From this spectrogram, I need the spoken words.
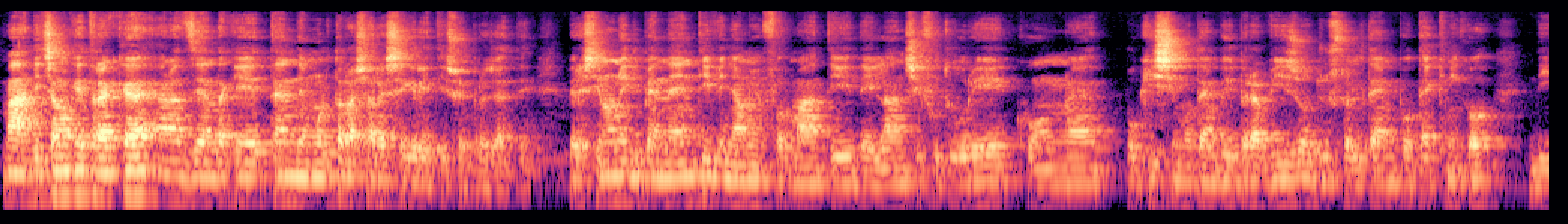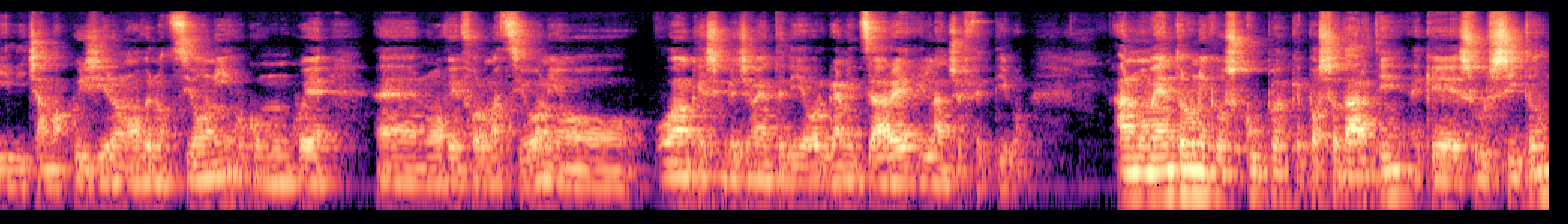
Ma diciamo che Trek è un'azienda che tende molto a lasciare segreti i suoi progetti. Persino noi dipendenti veniamo informati dei lanci futuri con eh, pochissimo tempo di preavviso, giusto il tempo tecnico di diciamo, acquisire nuove nozioni o comunque eh, nuove informazioni o, o anche semplicemente di organizzare il lancio effettivo. Al momento l'unico scoop che posso darti è che sul sito,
